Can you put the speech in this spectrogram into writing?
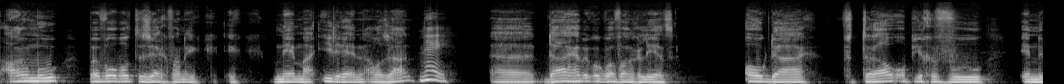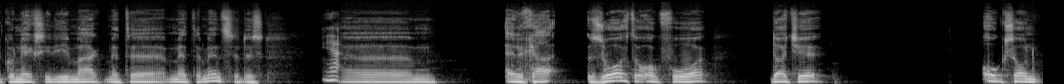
armoe bijvoorbeeld te zeggen van ik, ik neem maar iedereen en alles aan. Nee, Eh, daar heb ik ook wel van geleerd. Ook daar vertrouw op je gevoel in de connectie die je maakt met de, met de mensen. Dus ja, Ehm, en ga, zorg er ook voor dat je ook zo'n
